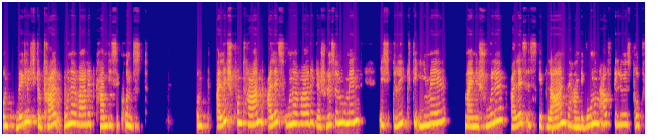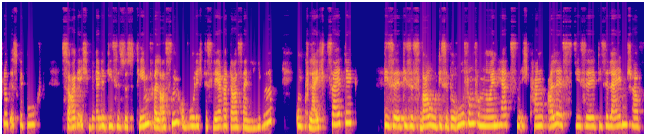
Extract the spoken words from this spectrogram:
Und wirklich total unerwartet kam diese Kunst. Und alles spontan, alles unerwartet, der Schlüsselmoment. Ich krieg die E-Mail, meine Schule, alles ist geplant, wir haben die Wohnung aufgelöst, Druckflug ist gebucht, sage, ich werde dieses System verlassen, obwohl ich das Lehrerdasein liebe und gleichzeitig diese, dieses Wow, diese Berufung vom neuen Herzen, ich kann alles, diese, diese Leidenschaft,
